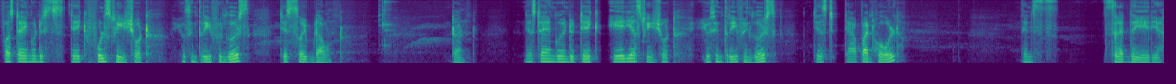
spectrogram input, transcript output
first I am going to take full screenshot using three fingers. Just swipe down. Done. Next I am going to take area screenshot using three fingers. Just tap and hold. Then select the area.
